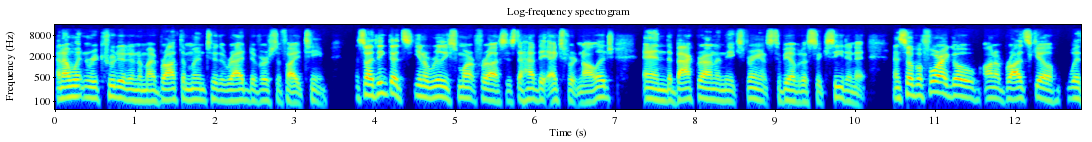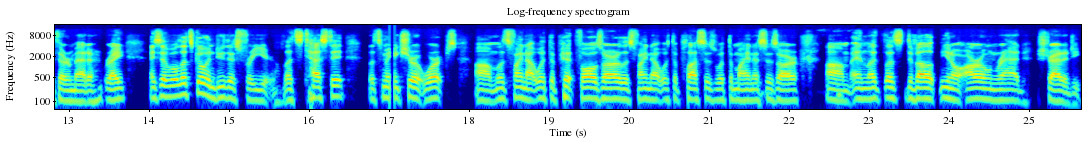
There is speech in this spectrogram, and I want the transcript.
And I went and recruited them. I brought them into the Rad Diversified team. And so I think that's, you know, really smart for us is to have the expert knowledge and the background and the experience to be able to succeed in it. And so before I go on a broad scale with our meta, right, I said, well, let's go and do this for a year. Let's test it. Let's make sure it works. Um, let's find out what the pitfalls are. Let's find out what the pluses, what the minuses are, um, and let let's develop, you know, our own rad strategy,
